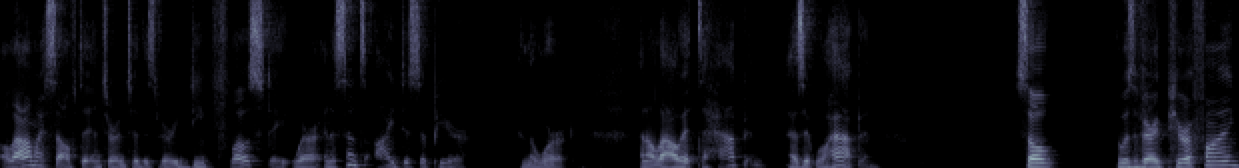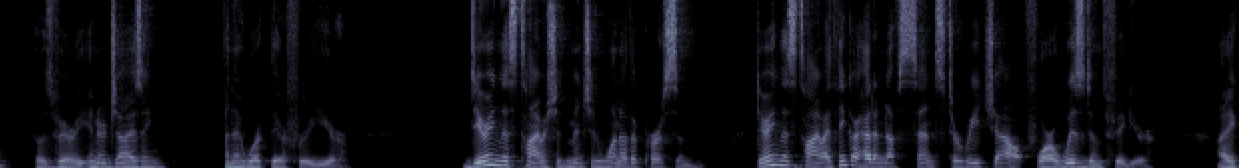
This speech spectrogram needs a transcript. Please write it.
allow myself to enter into this very deep flow state where, in a sense, I disappear in the work and allow it to happen as it will happen. So it was very purifying, it was very energizing, and I worked there for a year. During this time, I should mention one other person. During this time, I think I had enough sense to reach out for a wisdom figure I,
